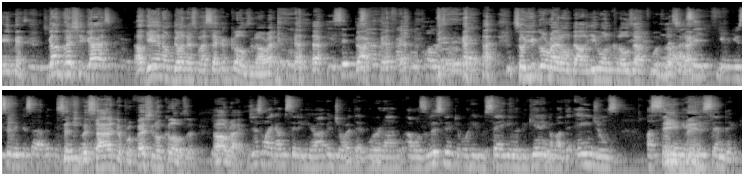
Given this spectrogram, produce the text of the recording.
Amen. God bless you guys. Again, I'm done. That's my second closing, all right? He's sitting beside the professional closer, okay? so you go right on, dog. You want to close out with no, us tonight? I said you, are sitting beside the professional Sitting beside the professional closer. All right. Just like I'm sitting here, I've enjoyed that word. I, I was listening to what he was saying in the beginning about the angels ascending Amen. and descending.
